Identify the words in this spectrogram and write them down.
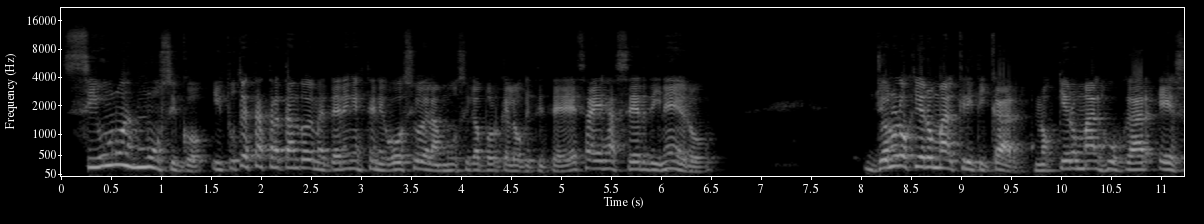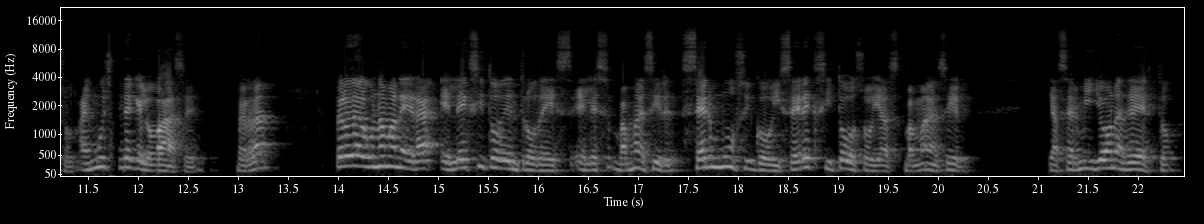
si uno es músico y tú te estás tratando de meter en este negocio de la música porque lo que te interesa es hacer dinero, yo no lo quiero mal criticar, no quiero mal juzgar eso. Hay mucha gente que lo hace, ¿verdad? Pero de alguna manera el éxito dentro de, el, vamos a decir, ser músico y ser exitoso, y vamos a decir, y hacer millones de esto,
